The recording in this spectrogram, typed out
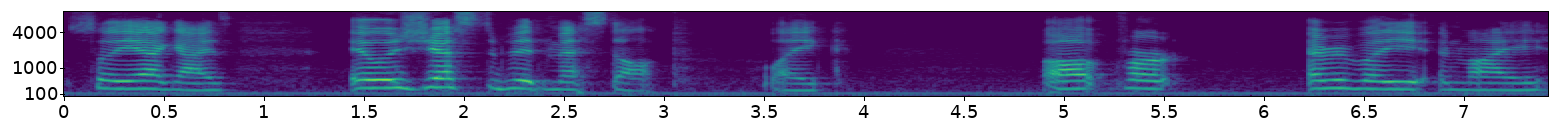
So yeah, guys, it was just a bit messed up. Like, uh, for everybody in my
